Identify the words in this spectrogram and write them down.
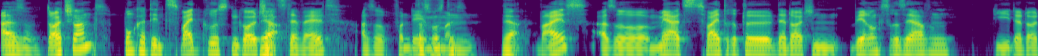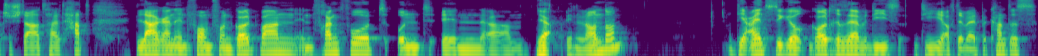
Also, Deutschland bunkert den zweitgrößten Goldschatz ja. der Welt, also von dem man ja. weiß. Also mehr als zwei Drittel der deutschen Währungsreserven, die der deutsche Staat halt hat, lagern in Form von Goldbahnen in Frankfurt und in, ähm, ja. in London die einzige Goldreserve, die, die auf der Welt bekannt ist,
